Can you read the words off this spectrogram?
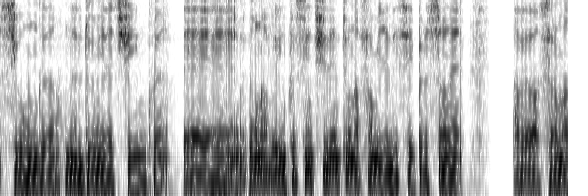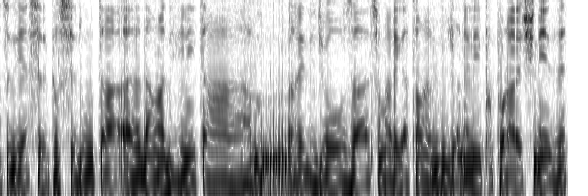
Seung nel 2005 e una, in questo incidente una famiglia di sei persone aveva affermato di essere posseduta eh, da una divinità mm, religiosa, insomma legata a una religione di popolare cinese.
